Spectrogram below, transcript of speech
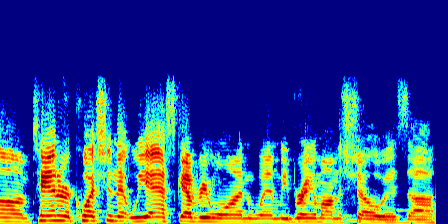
um, Tanner. A question that we ask everyone when we bring them on the show is uh,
